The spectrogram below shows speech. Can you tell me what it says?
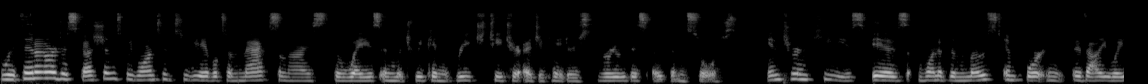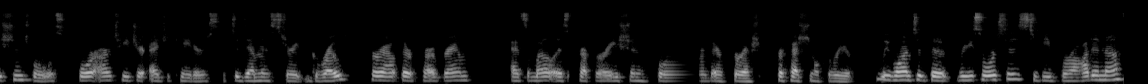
Within our discussions, we wanted to be able to maximize the ways in which we can reach teacher educators through this open source. Intern Keys is one of the most important evaluation tools for our teacher educators to demonstrate growth throughout their program as well as preparation for their professional career. We wanted the resources to be broad enough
